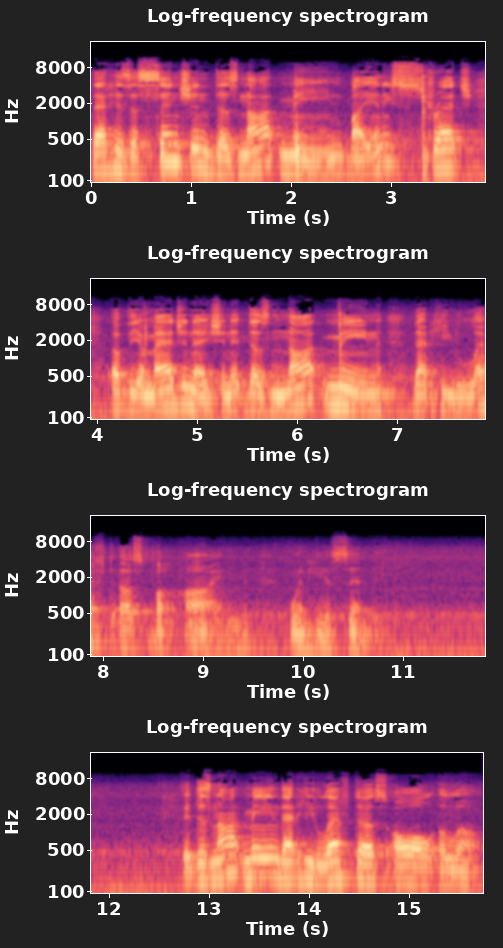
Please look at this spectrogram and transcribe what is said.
that his ascension does not mean, by any stretch of the imagination, it does not mean that he left us behind when he ascended. It does not mean that he left us all alone.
